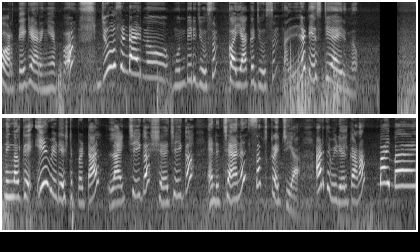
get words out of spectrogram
പുറത്തേക്ക് ഇറങ്ങിയപ്പോൾ ജ്യൂസ് ഉണ്ടായിരുന്നു. മുന്തിരി ജ്യൂസും കൊയ്യാക്ക ജ്യൂസും നല്ല ടേസ്റ്റി ആയിരുന്നു. നിങ്ങൾക്ക് ഈ വീഡിയോ ഇഷ്ടപ്പെട്ടാൽ ലൈക്ക് ചെയ്യുക ഷെയർ ചെയ്യുക എന്റെ ചാനൽ സബ്സ്ക്രൈബ് ചെയ്യുക. അടുത്ത വീഡിയോയിൽ കാണാം. ബൈ ബൈ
